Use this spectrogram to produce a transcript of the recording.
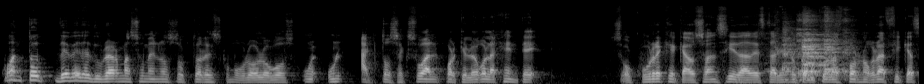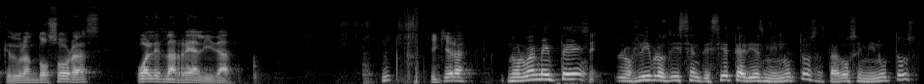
¿Cuánto debe de durar más o menos, doctores como urólogos, un, un acto sexual? Porque luego la gente ocurre que causa ansiedad estar viendo películas pornográficas que duran dos horas ¿Cuál es la realidad? ¿Quién quiera? Normalmente los libros dicen de 7 a 10 minutos, hasta 12 minutos.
